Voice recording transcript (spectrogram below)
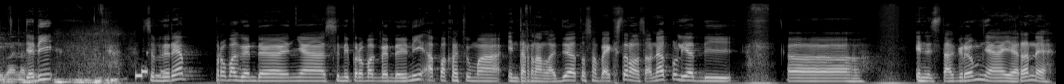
gimana? Jadi sebenarnya propagandanya seni propaganda ini apakah cuma internal aja atau sampai eksternal? Soalnya aku lihat di eh, Instagramnya ya Ran ya.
